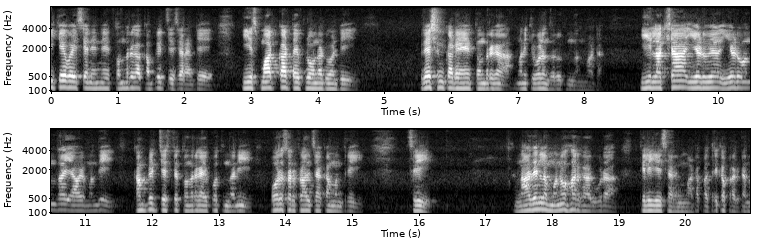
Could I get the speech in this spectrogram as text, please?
ఈకేవైసీ అని తొందరగా కంప్లీట్ చేశారంటే ఈ స్మార్ట్ కార్డ్ టైప్లో ఉన్నటువంటి రేషన్ కార్డ్ అనేది తొందరగా మనకి ఇవ్వడం జరుగుతుందన్నమాట. ఈ లక్ష ఏడు వే ఏడు వందల యాభై మంది కంప్లీట్ చేస్తే తొందరగా అయిపోతుందని పౌర సరఫరాల శాఖ మంత్రి శ్రీ నాదెండ్ల మనోహర్ గారు కూడా తెలియజేశారనమాట పత్రికా ప్రకటన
